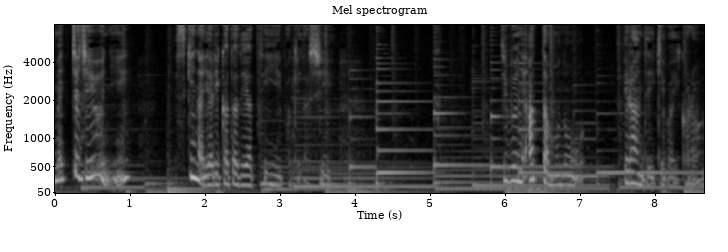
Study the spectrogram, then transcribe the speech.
めっちゃ自由に好きなやり方でやっていいわけだし自分に合ったものを選んでいけばいいからっ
